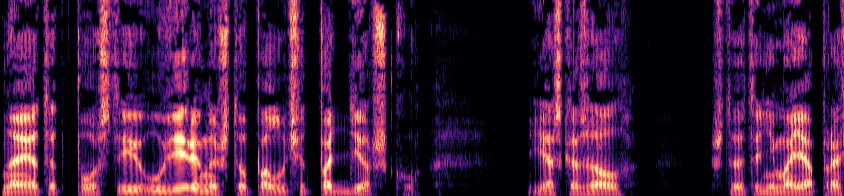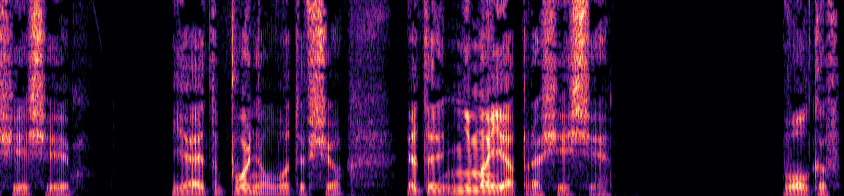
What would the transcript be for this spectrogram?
на этот пост и уверены, что получат поддержку. Я сказал, что это не моя профессия. Я это понял, вот и все. Это не моя профессия. Волков.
